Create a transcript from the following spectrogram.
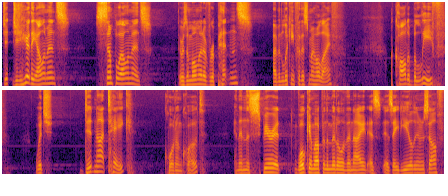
Did, did you hear the elements? Simple elements. There was a moment of repentance. I've been looking for this my whole life. A call to belief, which did not take, quote unquote. And then the Spirit woke him up in the middle of the night as, as Aid yielded himself.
